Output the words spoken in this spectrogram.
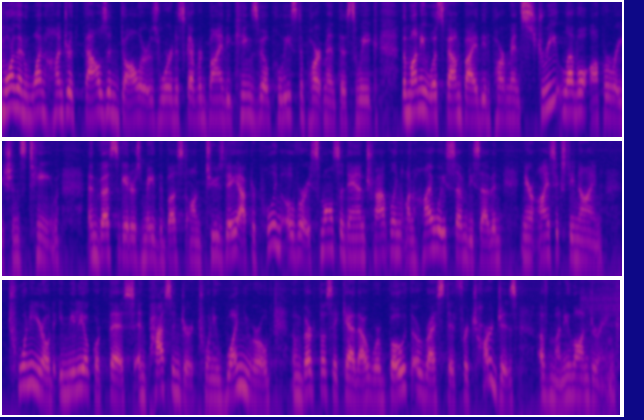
More than $100,000 were discovered by the Kingsville Police Department this week. The money was found by the department's street level operations team. Investigators made the bust on Tuesday after pulling over a small sedan traveling on Highway 77 near I-69. 20-year-old Emilio Cortez and passenger 21-year-old Humberto Sequeda were both arrested for charges of money laundering.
